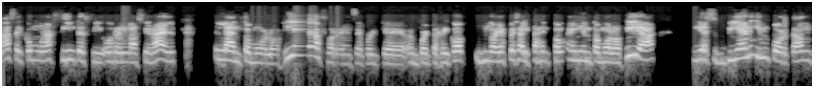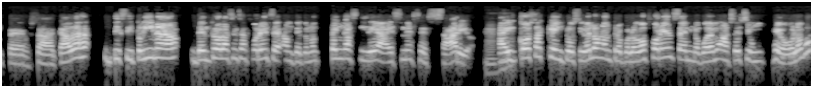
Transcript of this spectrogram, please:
hacer como una síntesis o relacionar la entomología forense, porque en Puerto Rico no hay especialistas en, en, entomología y es bien importante, o sea, cada disciplina dentro de la ciencia forense, aunque tú no tengas idea, es necesario. Hay cosas que inclusive los antropólogos forenses no podemos hacer sin un geólogo,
